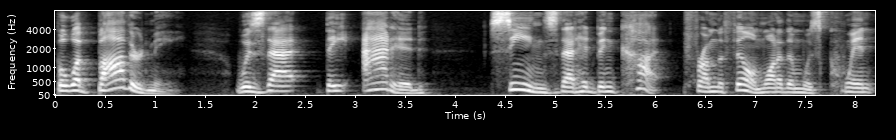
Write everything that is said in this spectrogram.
But what bothered me was that they added scenes that had been cut from the film. One of them was Quint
